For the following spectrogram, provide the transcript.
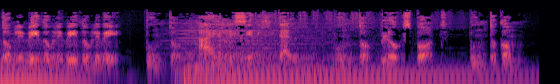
www.arcdigital.blogspot.com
